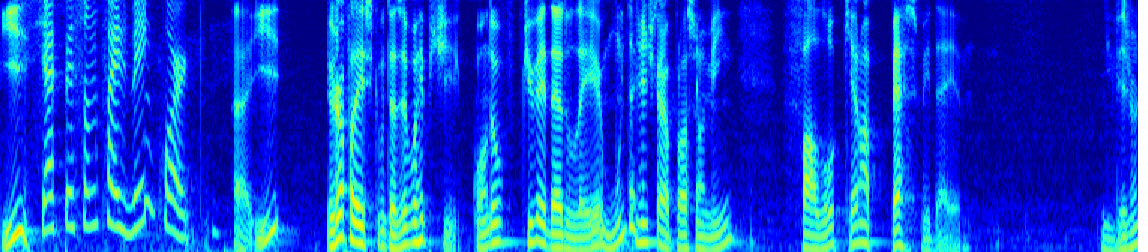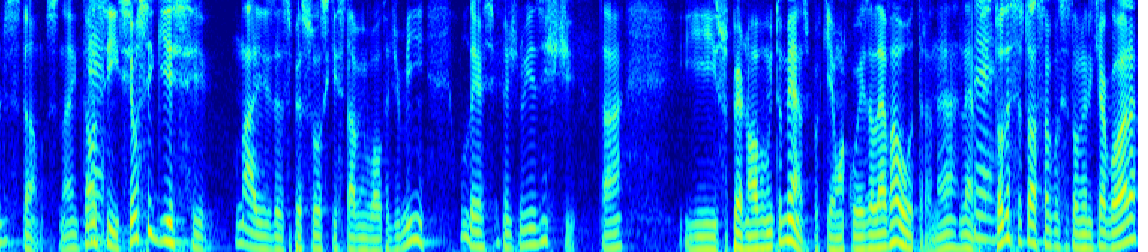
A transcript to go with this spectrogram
E... Se a pessoa não faz bem, corta. É, e eu já falei isso aqui muitas vezes, eu vou repetir. Quando eu tive a ideia do layer, muita gente que era próxima a mim falou que era uma péssima ideia. E veja onde estamos, né? Então, é. assim, se eu seguisse o nariz das pessoas que estavam em volta de mim, o layer simplesmente não ia existir, tá? E supernova muito menos, porque uma coisa leva a outra, né? Lembre-se, é. toda essa situação que vocês estão vendo aqui agora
